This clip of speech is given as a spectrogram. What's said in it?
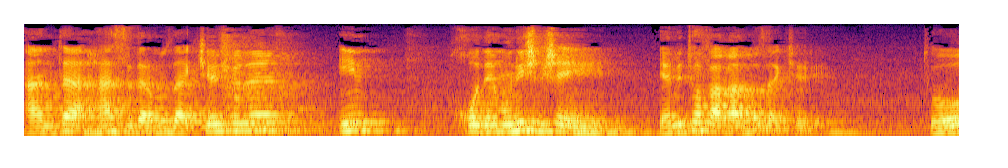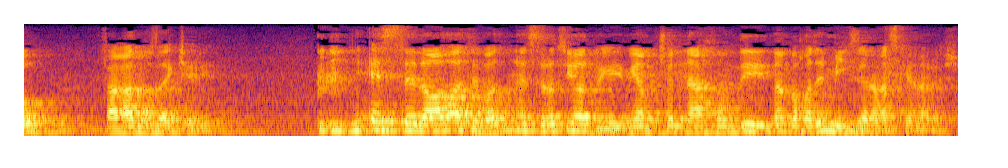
انت حصر در مذکر شده این خودمونیش میشه این. یعنی تو فقط مذکری. تو فقط مذکری. اصطلاحاته باید اون اصطلاحات یاد بگیرید میگم چون نخوندید من به خاطر میگذرم از کنارش.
